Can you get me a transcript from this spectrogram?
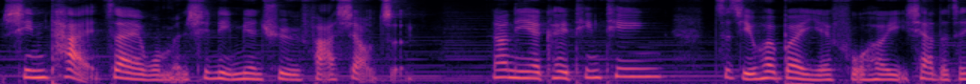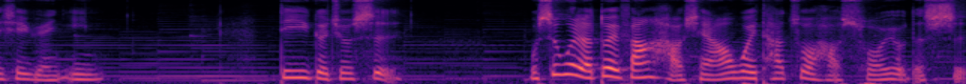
心态在我们心里面去发酵着。那你也可以听听自己会不会也符合以下的这些原因。第一个就是，我是为了对方好，想要为他做好所有的事。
